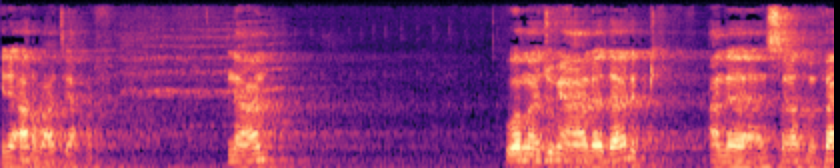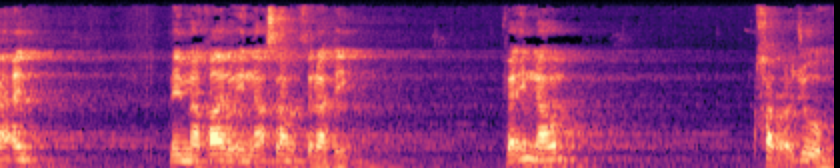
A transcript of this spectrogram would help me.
إلى أربعة أحرف. نعم. وما جمع على ذلك على صيغة مفاعل مما قالوا إن أصله الثلاثي. فإنهم خرجوه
